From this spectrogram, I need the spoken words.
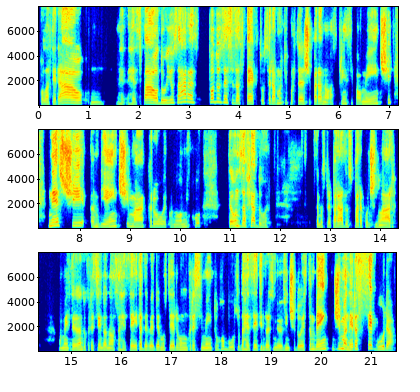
colateral, com respaldo, e usar todos esses aspectos será muito importante para nós, principalmente neste ambiente macroeconômico tão desafiador. Estamos preparados para continuar aumentando, crescendo a nossa receita, deveremos ter um crescimento robusto da receita em 2022 também, de maneira segura,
